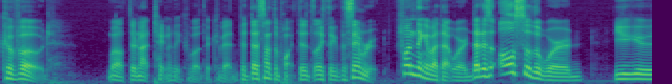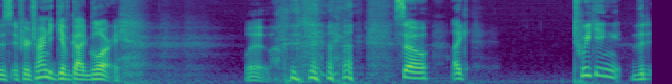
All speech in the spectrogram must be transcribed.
kavod. Well, they're not technically kavod, they're kaved, but that's not the point. They're like, like the same root. Fun thing about that word, that is also the word you use if you're trying to give God glory. Whoa. So, like, tweaking the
